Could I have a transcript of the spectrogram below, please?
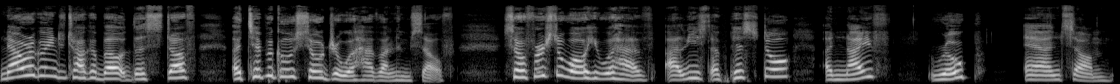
Now we're going to talk about the stuff a typical soldier will have on himself. So, first of all, he will have at least a pistol, a knife, rope, and some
